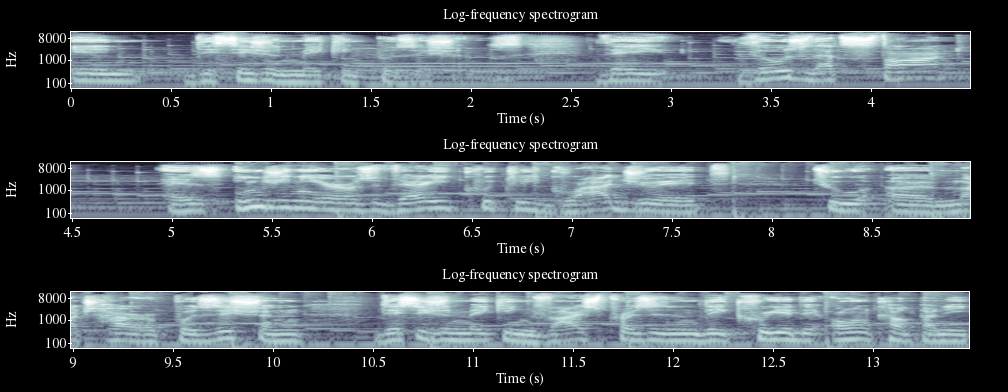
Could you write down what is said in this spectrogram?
in decision-making positions. They, those that start as engineers very quickly graduate to a much higher position, decision-making vice president, they create their own company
